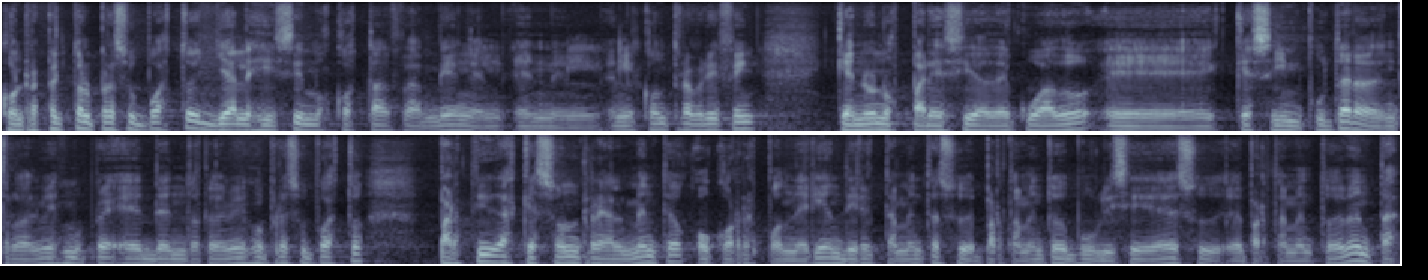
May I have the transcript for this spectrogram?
Con respecto al presupuesto, ya les hicimos constar también en, el, contrabriefing que no nos parecía adecuado eh, que se imputara dentro del, mismo, eh, dentro del mismo presupuesto partidas que son realmente o corresponderían directamente a su departamento de publicidad y a su departamento de ventas.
